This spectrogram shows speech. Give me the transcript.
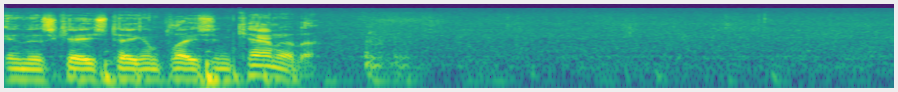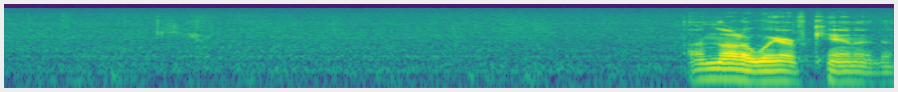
in this case taken place in Canada? I'm not aware of Canada.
